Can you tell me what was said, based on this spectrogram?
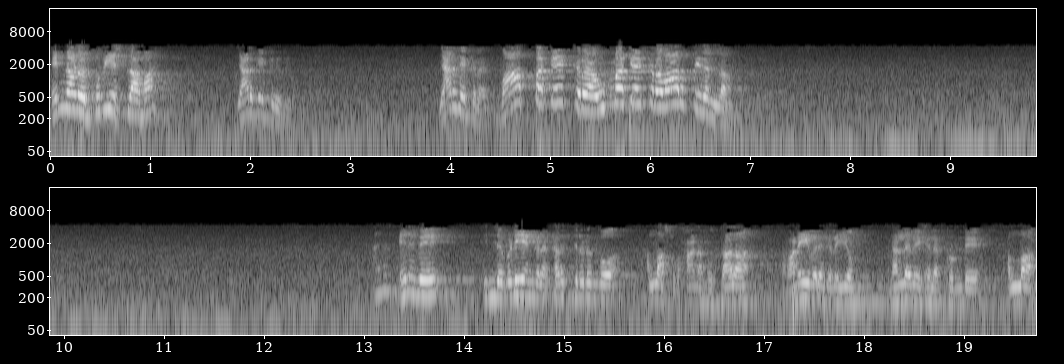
என்னோட புதிய இஸ்லாமா? யார் கேட்கிறது? யாரு கேட்கிற? மாப்ப கேட்கிற உண்மை கேட்கிற வார்த்தை இதெல்லாம். எனவே இந்த விடயங்களை கருத்திடுங்கோ அல்லாஹ் சுஹானு தாலா அனைவர்களையும் நல்லவைகளை கொண்டு அல்லாஹ்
